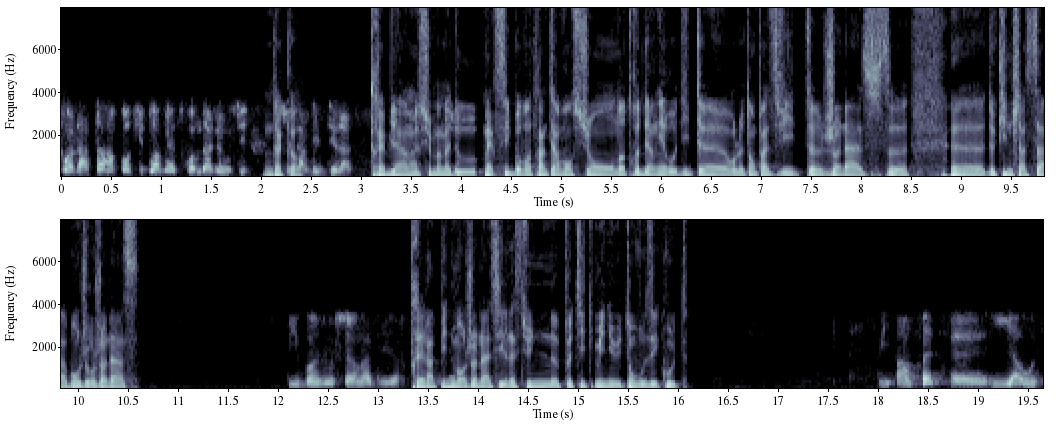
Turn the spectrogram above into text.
qu'on attend encore qui doivent être condamnés aussi. D'accord. Très bien, Monsieur Mamadou. Merci pour votre intervention. Notre dernier auditeur, le temps passe vite, Jonas euh, de Kinshasa. Bonjour Jonas. Oui, bonjour cher Nadir. Très rapidement Jonas, il reste une petite minute, on vous écoute. Oui, Oui, en fait, euh, il y a aussi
